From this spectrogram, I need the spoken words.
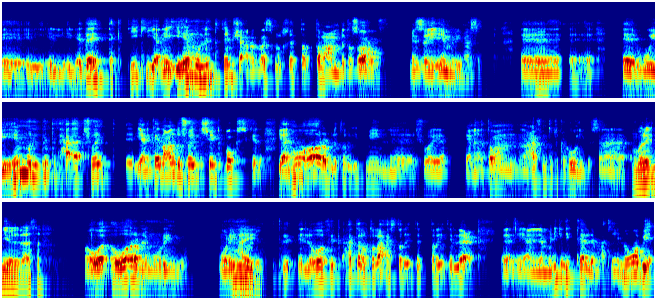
الأداء التكتيكي يعني يهمه إن أنت تمشي على الرسم الخطة؟ طبعا بتصرف مش زي ايمري مثلا. آه، آه، آه، ويهمه إن أنت تحقق شوية يعني كأنه عنده شوية check box كده. يعني هو أقرب لطريقة مين آه، شوية؟ يعني طبعا أنا عارف أنتوا تكرهوني بس أنا مورينيو للأسف. هو هو أقرب لمورينيو. مورينيو حقيقي. اللي هو فكر- اللي هو فكر حتى لو تلاحظ طريقة طريقة اللعب آه، يعني لما نيجي نتكلم هتلاقي إن هو بي-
